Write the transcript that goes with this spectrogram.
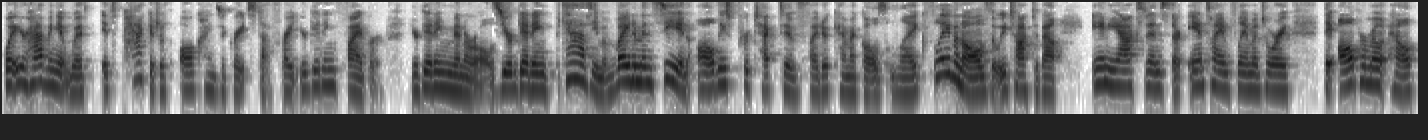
What you're having it with, it's packaged with all kinds of great stuff, right? You're getting fiber, you're getting minerals, you're getting potassium and vitamin C and all these protective phytochemicals like flavanols that we talked about antioxidants, they're anti inflammatory, they all promote health.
